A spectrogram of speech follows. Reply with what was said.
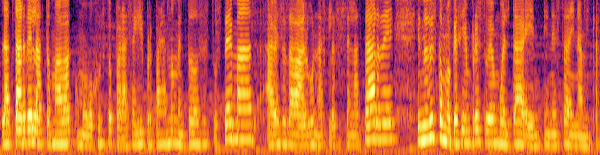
la tarde la tomaba como justo para seguir preparándome en todos estos temas, a veces daba algunas clases en la tarde, entonces como que siempre estuve envuelta en, en esta dinámica.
